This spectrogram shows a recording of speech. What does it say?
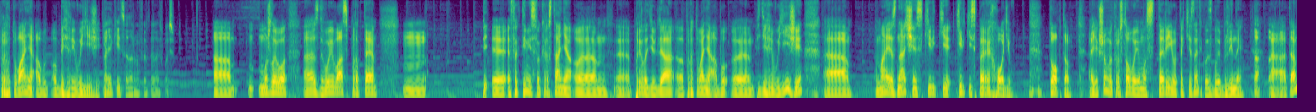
приготування або обігріву їжі. А який це енергоефективний спосіб? Е, можливо, е, здивую вас, проте ефективність використання е, е, приладів для е, приготування або е, підігріву їжі е, має значення скільки кількість переходів. Тобто, е, якщо ми використовуємо старі, отакі, знаєте, колись були бліни, Так, так. та,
